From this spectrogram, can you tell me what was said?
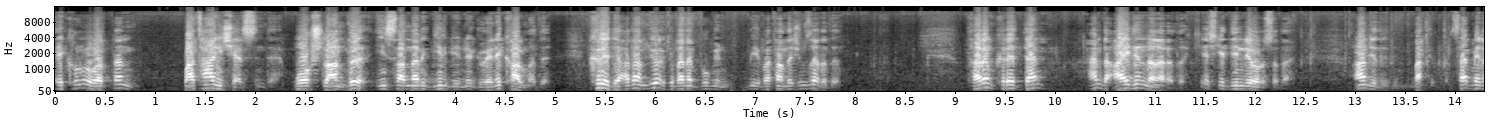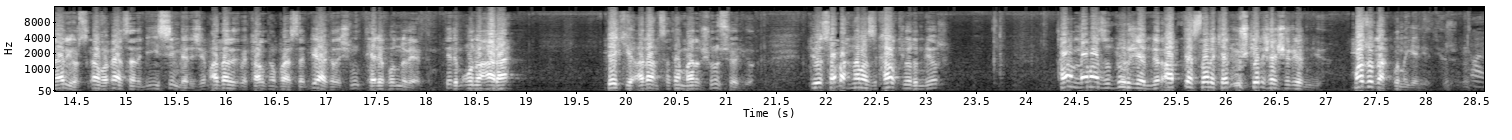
ekonomi olaraktan batağın içerisinde. Borçlandı. İnsanların birbirine güveni kalmadı. Kredi. Adam diyor ki bana bugün bir vatandaşımız aradı. Tarım krediden hem de Aydın'dan aradı. Keşke dinliyor olsa da. Amca dedim bak sen beni arıyorsun ama ben sana bir isim vereceğim. Adalet ve Kalkınma Partisi'ne bir arkadaşımın telefonunu verdim. Dedim onu ara. De ki adam zaten bana şunu söylüyor. Diyor sabah namazı kalkıyorum diyor. Tam namazı duracağım diyor. Abdest alırken üç kere şaşırıyorum diyor. Mazot aklıma geliyor diyor. Ay.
